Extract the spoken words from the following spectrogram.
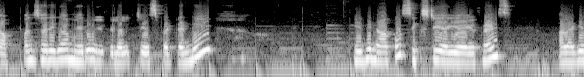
తప్పనిసరిగా మీరు మీ పిల్లలకి చేసి పెట్టండి. ఇవి నాకు సిక్స్టీ అయ్యాయి ఫ్రెండ్స్. అలాగే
